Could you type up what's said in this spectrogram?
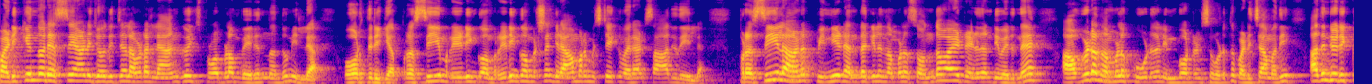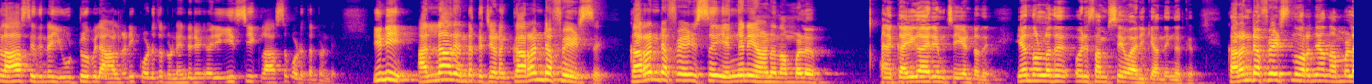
പഠിക്കുന്ന ഒരു എസ് ആണ് ചോദിച്ചാൽ അവിടെ ലാംഗ്വേജ് പ്രോബ്ലം വരുന്നതും ഇല്ല. ഓർത്തിരിക്കുക പ്രസിയും reading com reading comprehension grammar mistake വരാൻ സാധ്യതയില്ല. പ്രസിയിലാണ് പിന്നീട് എന്തെങ്കിലും നമ്മൾ സ്വന്തമായിട്ട് എഴുതേണ്ടി വരുന്നത് അവിടെ നമ്മൾ കൂടുതൽ ഇമ്പോർട്ടൻസ് കൊടുത്ത് പഠിച്ചാൽ മതി. അതിന്റെ ഒരു ക്ലാസ് ഇതിന്റെ യൂട്യൂബിൽ ആൾറെഡി കൊടുത്തിട്ടുണ്ട്. എന്റെ ഒരു ഈസി ക്ലാസ് കൊടുത്തിട്ടുണ്ട്. ഇനി അല്ലാതെ എന്തൊക്കെ ചെയ്യണം? കറണ്ട് അഫയേഴ്സ് കറണ്ട് അഫയേഴ്സ് എങ്ങനെയാണ് നമ്മൾ കൈകാര്യം ചെയ്യേണ്ടത് എന്നുള്ളത് ഒരു സംശയമായിരിക്കാം നിങ്ങൾക്ക്. കറണ്ട് അഫയേഴ്സ് എന്ന് പറഞ്ഞാൽ നമ്മൾ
